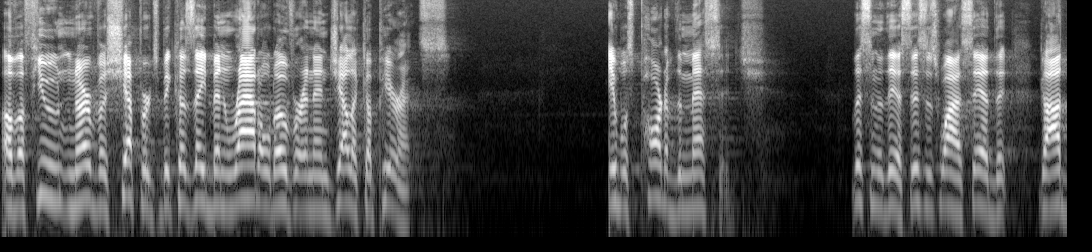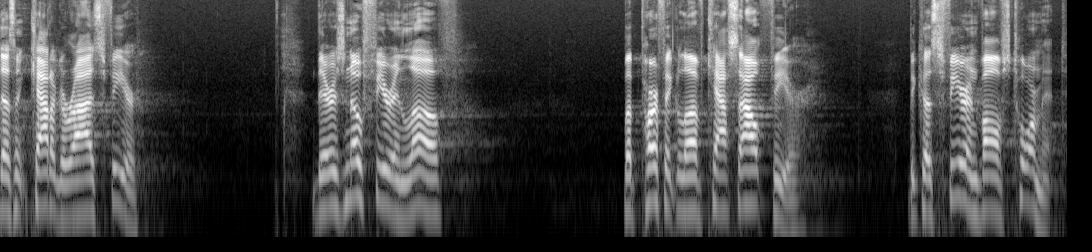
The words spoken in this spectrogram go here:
of a few nervous shepherds because they'd been rattled over an angelic appearance. It was part of the message. Listen to this. This is why I said that God doesn't categorize fear. There is no fear in love, but perfect love casts out fear because fear involves torment.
